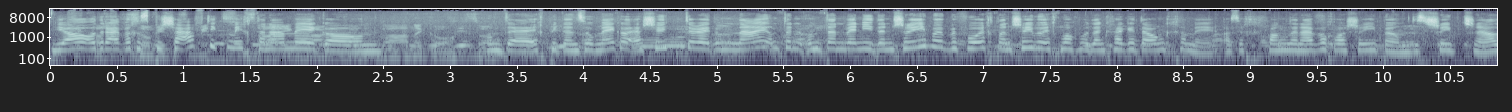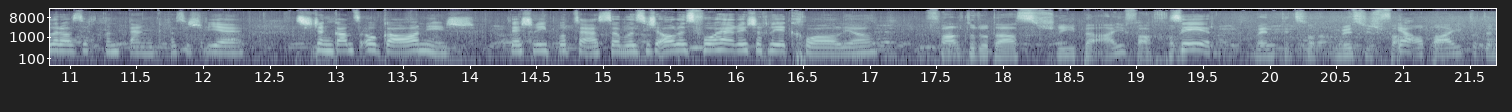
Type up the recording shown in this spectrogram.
Ja, oder einfach, So es beschäftigt mich dann auch mega. Und, so. und äh, ich bin dann so mega erschüttert. Und nein, und dann, und dann, wenn ich dann schreibe, bevor ich dann schreibe, ich mache mir dann keine Gedanken mehr. Also ich fange dann einfach an zu schreiben und es schreibt schneller, als ich dann denke. Es ist wie, es ist dann ganz organisch, der Schreibprozess. Aber es ist alles vorher ist ein bisschen eine Qual, ja. Fällt dir das Schreiben einfacher? Sehr. Wenn du jetzt noch müsstest verarbeiten dann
